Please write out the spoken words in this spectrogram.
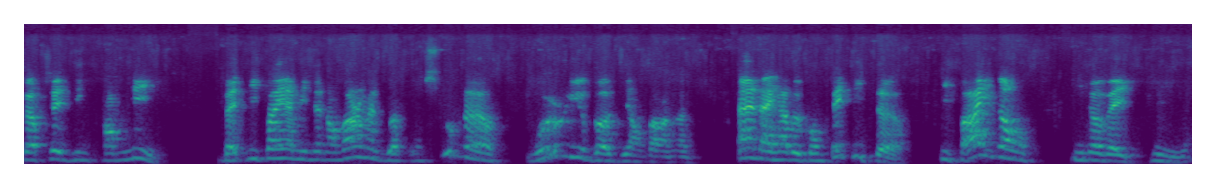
purchasing from me. But if I am in an environment where consumers worry about the environment and I have a competitor, if I don't innovate clean,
